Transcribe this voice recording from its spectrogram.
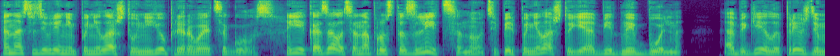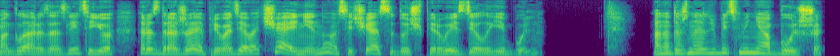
Она с удивлением поняла, что у нее прерывается голос. Ей казалось, она просто злится, но теперь поняла, что ей обидно и больно. Абигейл и прежде могла разозлить ее, раздражая, приводя в отчаяние, но сейчас дочь впервые сделала ей больно. «Она должна любить меня больше»,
